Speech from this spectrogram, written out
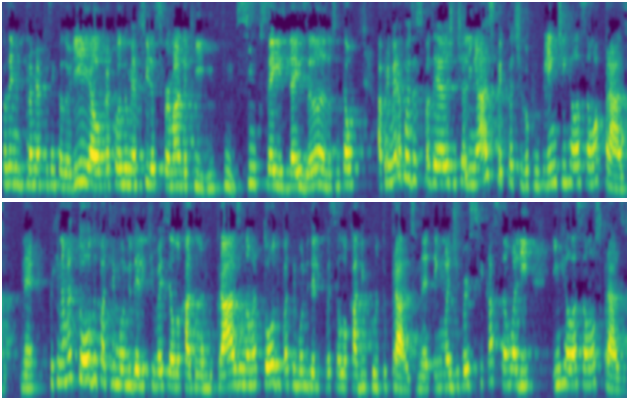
fazendo para minha aposentadoria ou para quando minha filha se formar daqui, enfim, 5, 6, 10 anos. Então, a primeira coisa a se fazer é a gente alinhar a expectativa com o cliente em relação a prazo, né? Porque não é todo o patrimônio dele que vai ser alocado a longo prazo, não é todo o patrimônio dele que vai ser alocado em curto prazo, né? Tem uma diversificação ali em relação aos prazos.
